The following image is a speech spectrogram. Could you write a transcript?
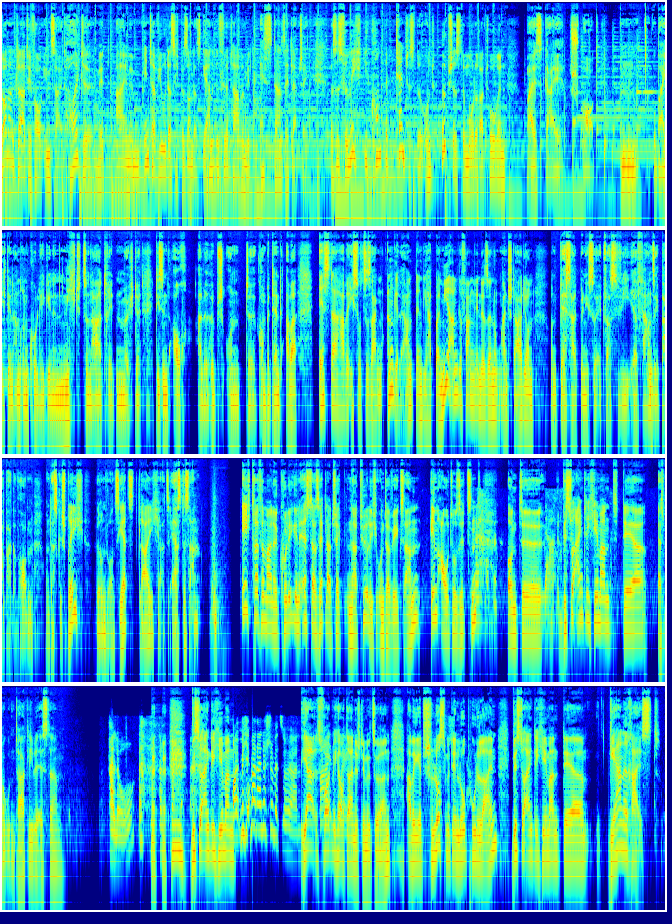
Sonnenklar TV Insight. Heute mit einem Interview, das ich besonders gerne geführt habe mit Esther Sedlacek. Das ist für mich die kompetenteste und hübscheste Moderatorin bei Sky Sport. Hm, wobei ich den anderen Kolleginnen nicht zu nahe treten möchte. Die sind auch alle hübsch und äh, kompetent. Aber Esther habe ich sozusagen angelernt, denn die hat bei mir angefangen in der Sendung Mein Stadion und deshalb bin ich so etwas wie ihr Fernsehpapa geworden. Und das Gespräch hören wir uns jetzt gleich als erstes an. Ich treffe meine Kollegin Esther Settlercheck natürlich unterwegs an, im Auto sitzend. Und äh, ja. bist du eigentlich jemand, der erstmal guten Tag, liebe Esther. Hallo. Bist du eigentlich jemand? Freut mich immer deine Stimme zu hören. Ja, es freut mich auch deine Stimme zu hören. Aber jetzt Schluss mit den Lobhudeleien. Bist du eigentlich jemand, der gerne reist?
